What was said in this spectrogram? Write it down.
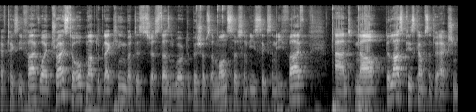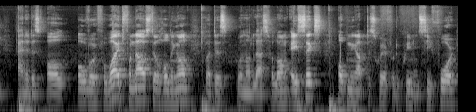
f takes e5 white tries to open up the black king but this just doesn't work. The bishops are monsters on e6 and e5 and now the last piece comes into action and it is all over for white. For now still holding on but this will not last for long. A6 opening up the square for the queen on c4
